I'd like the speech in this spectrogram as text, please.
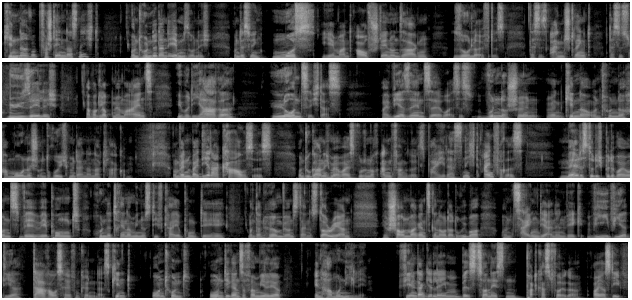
Kinder verstehen das nicht und Hunde dann ebenso nicht. Und deswegen muss jemand aufstehen und sagen, so läuft es. Das ist anstrengend, das ist mühselig, aber glaubt mir mal eins, über die Jahre lohnt sich das. Weil wir sehen es selber, es ist wunderschön, wenn Kinder und Hunde harmonisch und ruhig miteinander klarkommen. Und wenn bei dir da Chaos ist und du gar nicht mehr weißt, wo du noch anfangen sollst, weil das nicht einfach ist, meldest du dich bitte bei uns www.hundetrainer-stevekaye.de und dann hören wir uns deine Story an. Wir schauen mal ganz genau darüber und zeigen dir einen Weg, wie wir dir daraus helfen können, dass Kind und Hund und die ganze Familie in Harmonie leben. Vielen Dank, ihr Lieben. Bis zur nächsten Podcast-Folge. Euer Steve.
